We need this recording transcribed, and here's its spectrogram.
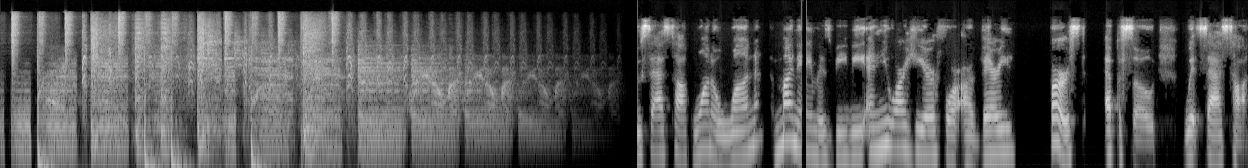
SAS Talk 101. My name is BB, and you are here for our very first episode with SAS Talk.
